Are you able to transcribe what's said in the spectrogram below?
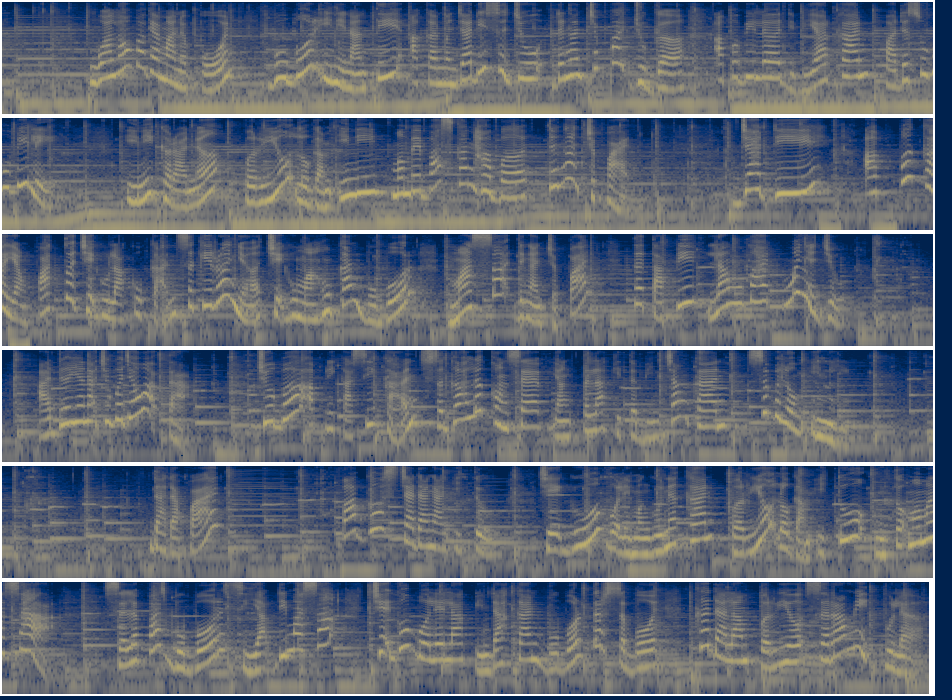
Walau bagaimanapun, bubur ini nanti akan menjadi sejuk dengan cepat juga apabila dibiarkan pada suhu bilik. Ini kerana periuk logam ini membebaskan haba dengan cepat. Jadi, apakah yang patut cikgu lakukan sekiranya cikgu mahukan bubur masak dengan cepat tetapi lambat menyejuk? Ada yang nak cuba jawab tak? Cuba aplikasikan segala konsep yang telah kita bincangkan sebelum ini. Dah dapat? Bagus cadangan itu. Cikgu boleh menggunakan periuk logam itu untuk memasak. Selepas bubur siap dimasak, cikgu bolehlah pindahkan bubur tersebut ke dalam periuk seramik pula.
